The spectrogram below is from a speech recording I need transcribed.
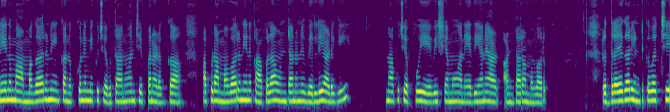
నేను మా అమ్మగారిని కనుక్కొని మీకు చెబుతాను అని చెప్పని అడగ్గా అప్పుడు అమ్మవారు నేను కాపలా ఉంటాను నువ్వు వెళ్ళి అడిగి నాకు చెప్పు ఏ విషయము అనేది అని అంటారు అమ్మవారు. రుద్రయ్య గారి ఇంటికి వచ్చి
